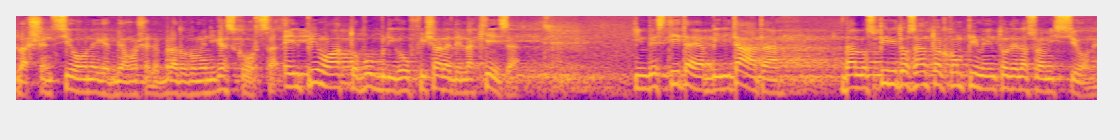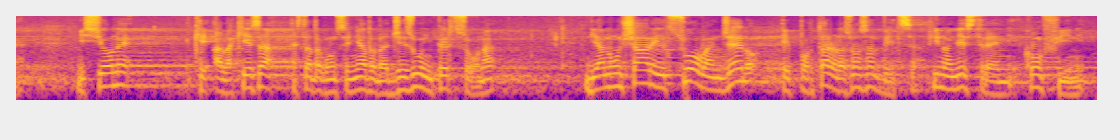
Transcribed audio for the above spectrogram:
l'ascensione che abbiamo celebrato domenica scorsa, e il primo atto pubblico ufficiale della Chiesa, investita e abilitata dallo Spirito Santo al compimento della sua missione, missione che alla Chiesa è stata consegnata da Gesù in persona, di annunciare il suo Vangelo e portare la sua salvezza fino agli estremi confini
